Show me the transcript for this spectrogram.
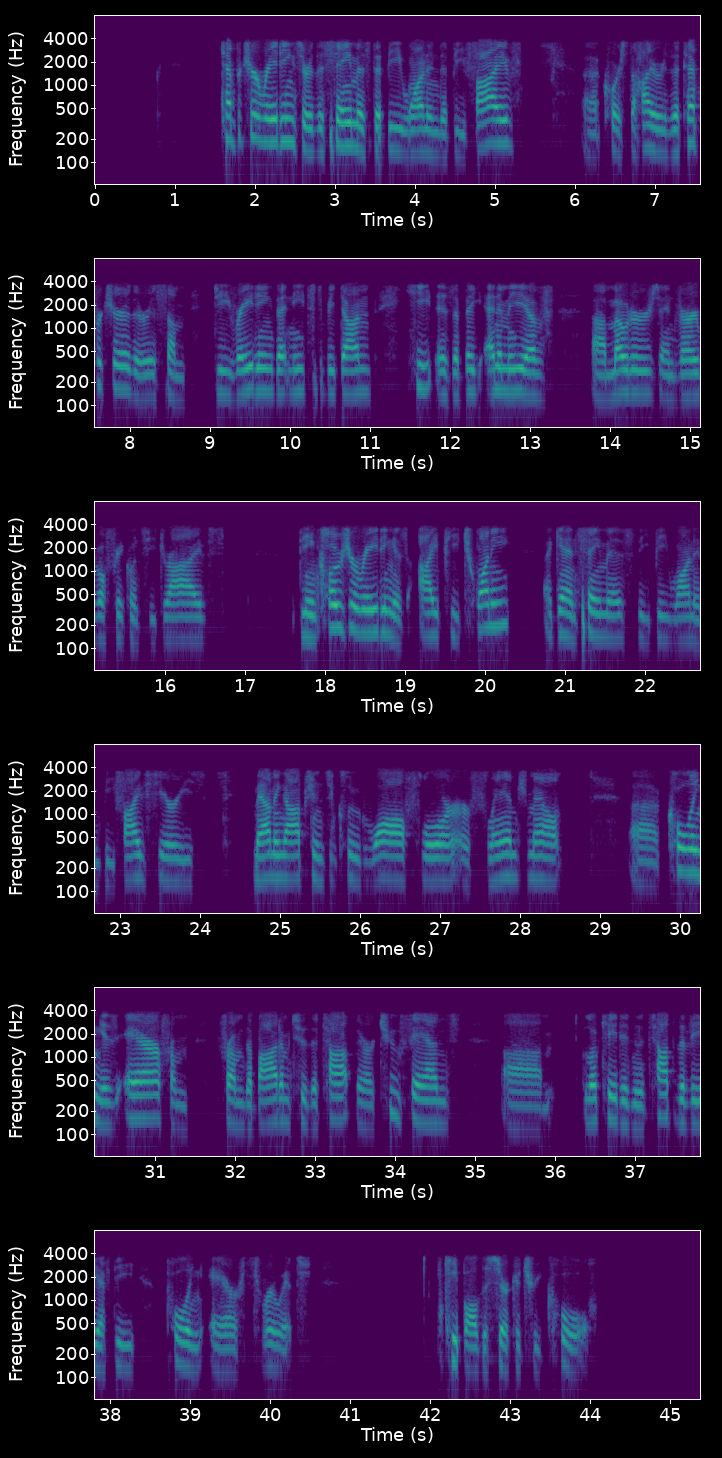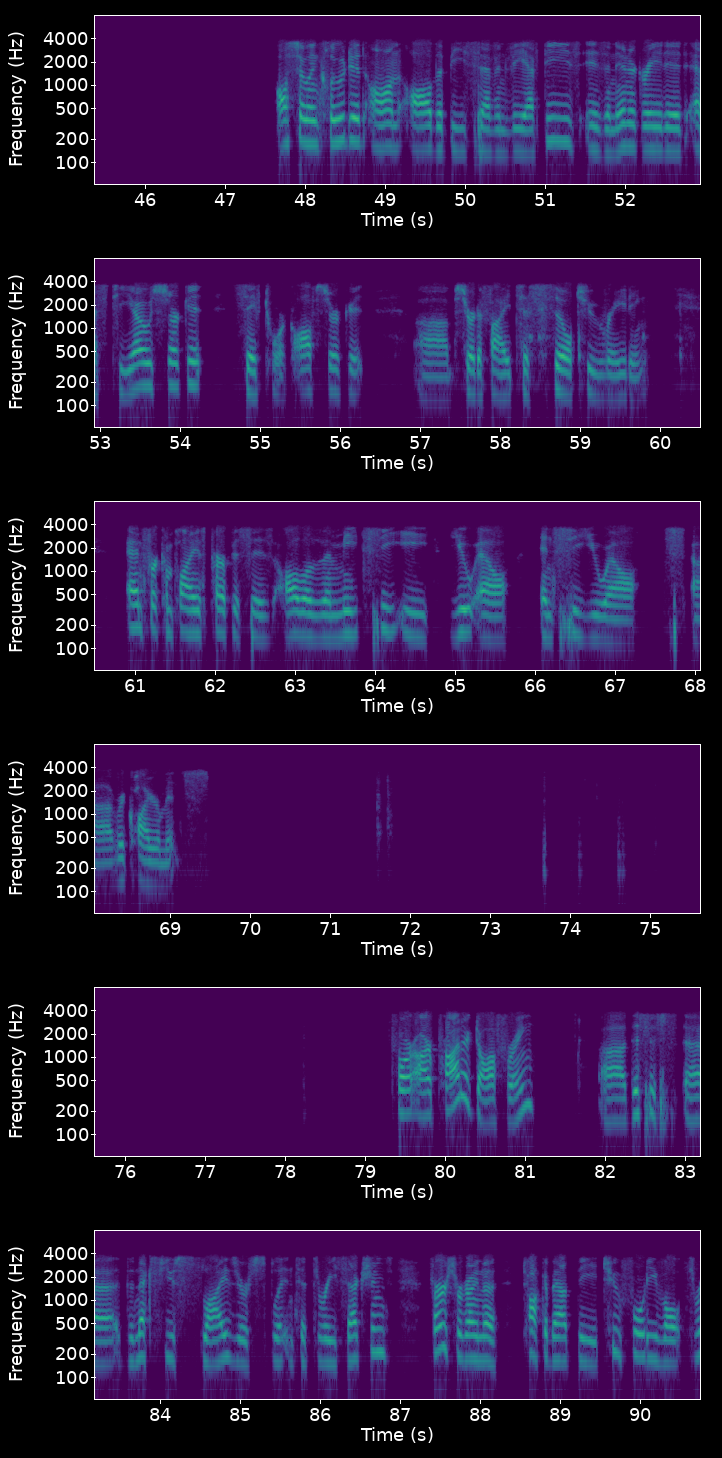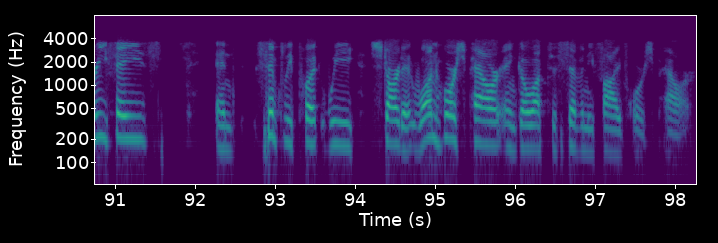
Temperature ratings are the same as the B1 and the B5. Uh, of course, the higher the temperature, there is some derating that needs to be done. Heat is a big enemy of uh, motors and variable frequency drives. The enclosure rating is IP20. Again, same as the B1 and B5 series. Mounting options include wall, floor, or flange mount. Uh, cooling is air from, from the bottom to the top. There are two fans um, located in the top of the VFD pulling air through it. Keep all the circuitry cool. Also included on all the B7 VFDs is an integrated STO circuit, safe torque off circuit, uh, certified to SIL 2 rating. And for compliance purposes, all of them meet CE, UL, and CUL uh, requirements. For our product offering, uh, this is uh, the next few slides are split into three sections. First, we're going to talk about the 240 volt three phase. And simply put, we start at one horsepower and go up to 75 horsepower.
